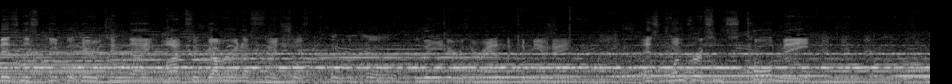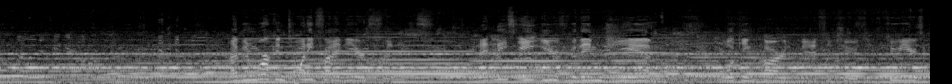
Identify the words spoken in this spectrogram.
business people here tonight, lots of government officials, political leaders around the community. As one person's told me, I've been working 25 years for this. At least eight years with MGM, looking hard at Massachusetts, two years of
